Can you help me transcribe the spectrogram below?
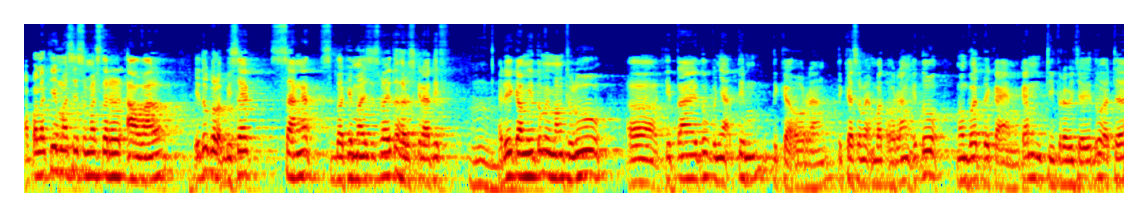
apalagi yang masih semester awal, itu kalau bisa sangat sebagai mahasiswa itu harus kreatif. Hmm. Jadi kami itu memang dulu eh, kita itu punya tim tiga orang, tiga sampai empat orang itu membuat PKM. Kan di Brawijaya itu ada,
